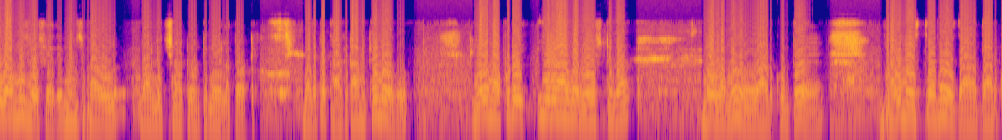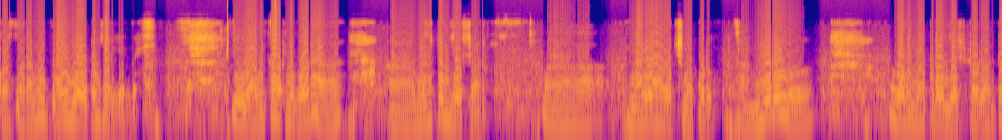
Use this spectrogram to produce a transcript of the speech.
ఇవన్నీ చేసేది మున్సిపల్ వాళ్ళు ఇచ్చినటువంటి నీళ్ళతోటి. మొదట తాగటానికే లేవు. లేనప్పుడు ఇలాగ వేస్ట్గా నీళ్ళను వాడుకుంటే ఫైన్ వేస్తేనే దా దారికి వస్తారని ఫైన్ వేయటం జరిగింది. ఈ అధికారులు కూడా విజిటింగ్ చేశారు. నల్ల వచ్చినప్పుడు ఆ నీరు వదిలినప్పుడు ఏం చేసేటోళ్ళు అంటే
